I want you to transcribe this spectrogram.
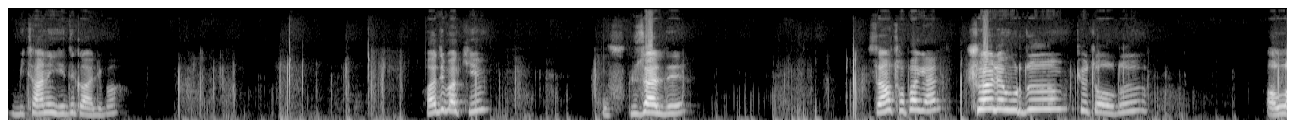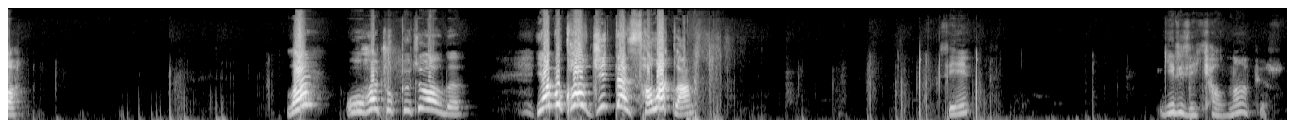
Bir tane yedi galiba. Hadi bakayım. Uf güzeldi. Sen topa gel. Şöyle vurdum. Kötü oldu. Allah. Lan. Oha çok kötü aldı. Ya bu kol cidden salak lan. Senin geri zekalı ne yapıyorsun?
